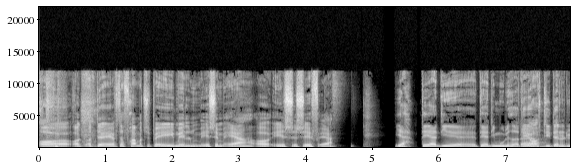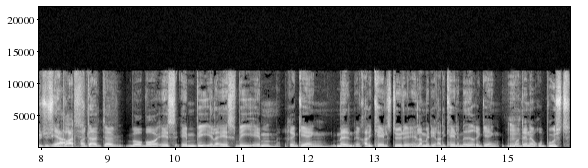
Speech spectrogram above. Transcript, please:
og, og, og derefter frem og tilbage mellem SMR og SSFR. Ja, det er de, øh, det er de muligheder, der Det er også dit analytiske ja, bræt. og der, der hvor, hvor SMV eller SVM-regeringen med radikal støtte, eller med de radikale med i regeringen, Mm. hvor den er robust,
